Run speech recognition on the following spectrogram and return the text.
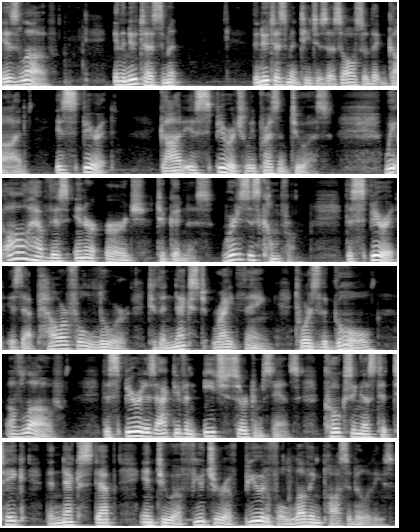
is love. In the New Testament, the New Testament teaches us also that God is spirit. God is spiritually present to us. We all have this inner urge to goodness. Where does this come from? The Spirit is that powerful lure to the next right thing, towards the goal of love. The Spirit is active in each circumstance, coaxing us to take the next step into a future of beautiful, loving possibilities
